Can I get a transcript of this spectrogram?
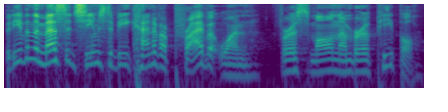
But even the message seems to be kind of a private one for a small number of people.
